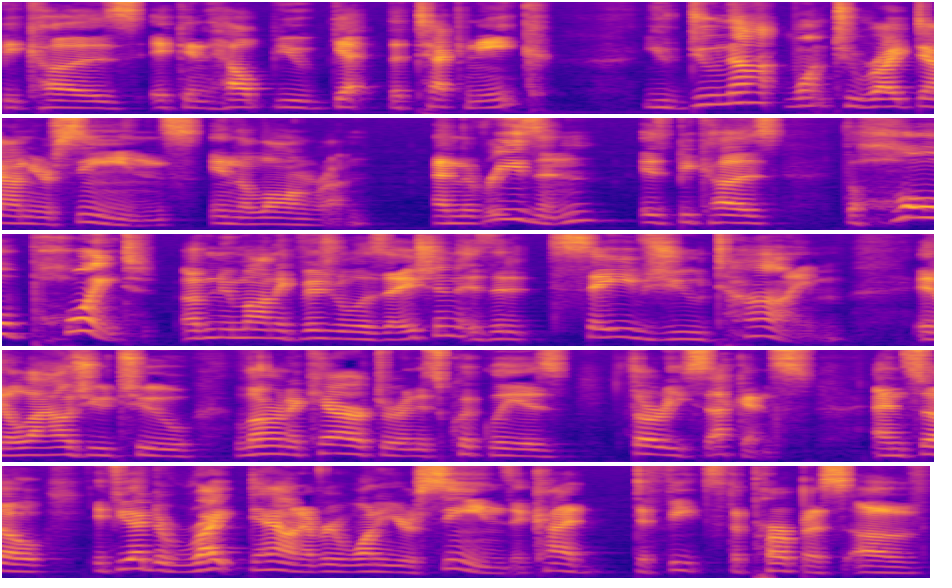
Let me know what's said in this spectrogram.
because it can help you get the technique. You do not want to write down your scenes in the long run. And the reason is because the whole point of mnemonic visualization is that it saves you time. It allows you to learn a character in as quickly as 30 seconds. And so if you had to write down every one of your scenes, it kind of defeats the purpose of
